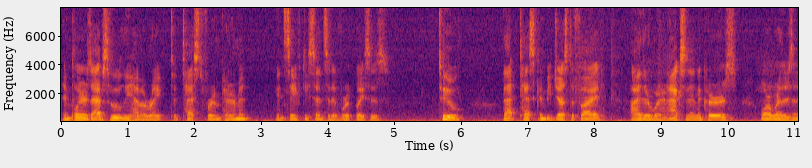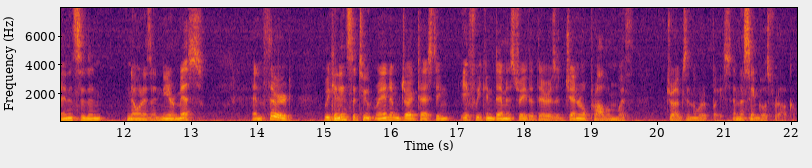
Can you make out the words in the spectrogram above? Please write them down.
employers absolutely have a right to test for impairment in safety sensitive workplaces. Two, that test can be justified either where an accident occurs or where there's an incident known as a near miss. And third, we can institute random drug testing if we can demonstrate that there is a general problem with drugs in the workplace. And the same goes for alcohol.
